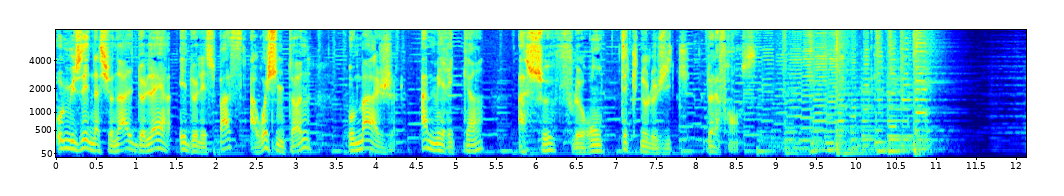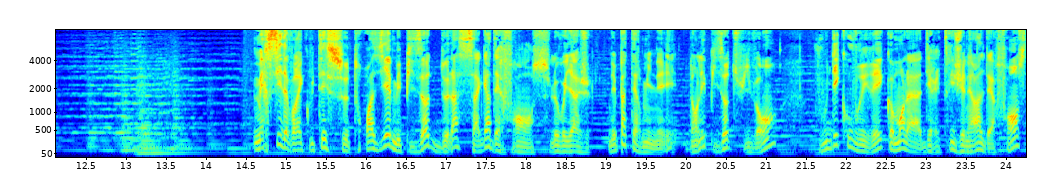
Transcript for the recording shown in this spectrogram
au Musée national de l'air et de l'espace à Washington, hommage américain à ce fleuron technologique de la France. Merci d'avoir écouté ce troisième épisode de la saga d'Air France. Le voyage n'est pas terminé. Dans l'épisode suivant, vous découvrirez comment la directrice générale d'Air France,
